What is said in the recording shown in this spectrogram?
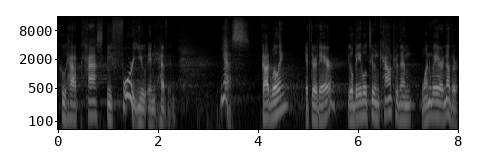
who have passed before you in heaven? Yes, God willing, if they're there, you'll be able to encounter them one way or another.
